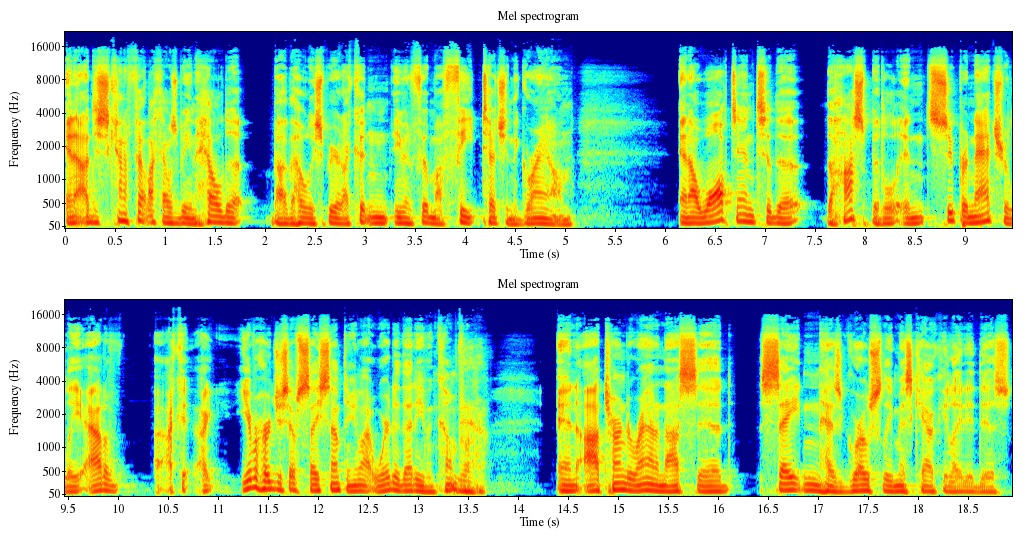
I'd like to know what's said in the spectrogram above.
and I just kind of felt like I was being held up by the Holy Spirit. I couldn't even feel my feet touching the ground. And I walked into the the hospital, and supernaturally, out of I could, I, you ever heard yourself say something? You're like, where did that even come from? And I turned around and I said, Satan has grossly miscalculated this.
